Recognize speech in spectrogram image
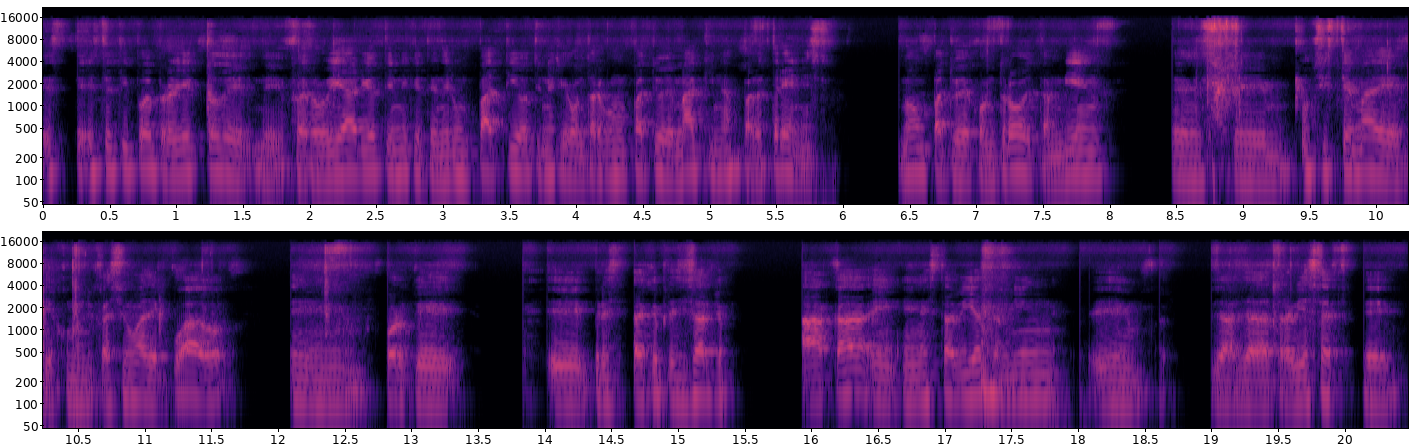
este, este, tipo de proyecto de, ferroviario tiene que tener un patio, tiene que contar con un patio de máquinas para trenes, ¿no? Un patio de control también, este, un sistema de, comunicación adecuado, porque eh, hay que precisar que acá en, esta vía también eh, la, atraviesa eh,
